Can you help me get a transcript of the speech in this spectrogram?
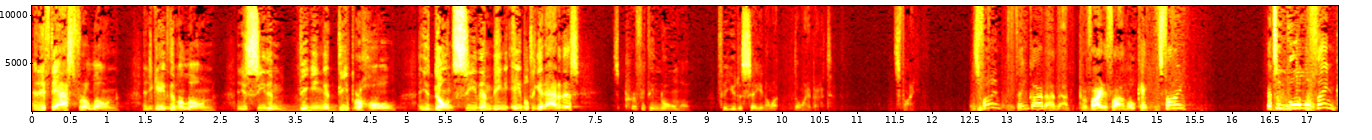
And if they ask for a loan and you gave them a loan and you see them digging a deeper hole and you don't see them being able to get out of this, it's perfectly normal for you to say, you know what, don't worry about it. It's fine. It's fine. Thank God I'm, I'm provided for. I'm okay. It's fine. That's a normal thing.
